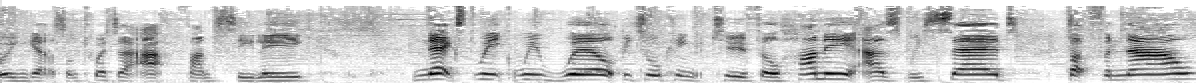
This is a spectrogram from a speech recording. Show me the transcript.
or you can get us on Twitter at fantasyleague. Next week we will be talking to Phil Honey, as we said. But for now,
